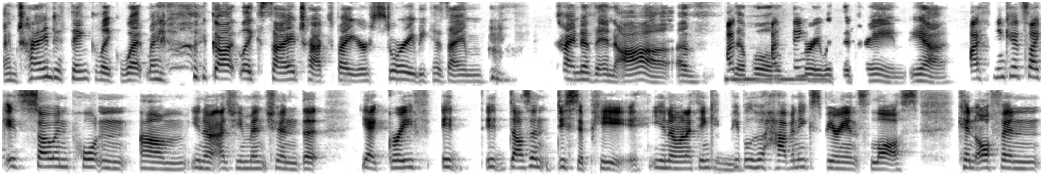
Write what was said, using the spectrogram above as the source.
I'm trying to think like what my got like sidetracked by your story because I'm kind of in awe of the I, whole I think, story with the train. Yeah. I think it's like it's so important um, you know, as you mentioned that yeah, grief it it doesn't disappear, you know, and I think mm. people who haven't experienced loss can often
